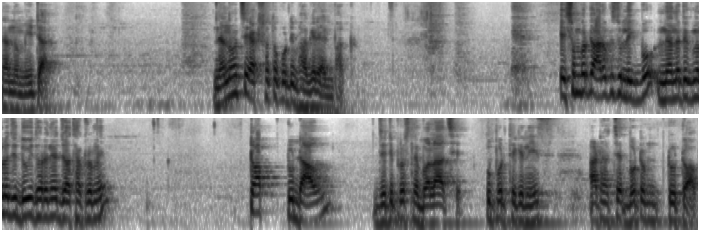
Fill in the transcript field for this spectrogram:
ন্যানোমিটার। ন্যানো হচ্ছে একশত কোটি ভাগের এক ভাগ। এই সম্পর্কে আরও কিছু লিখব। ন্যানো টেকনোলজি দুই ধরনের যথাক্রমে। টপ টু ডাউন, যেটি প্রশ্নে বলা আছে, উপর থেকে নিচ আরটা হচ্ছে বটম টু টপ,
